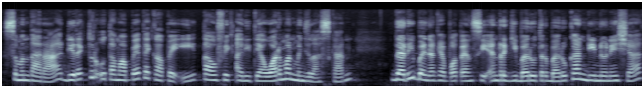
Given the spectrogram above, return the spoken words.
Sementara Direktur Utama PT KPI Taufik Aditya Warman menjelaskan, dari banyaknya potensi energi baru terbarukan di Indonesia,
